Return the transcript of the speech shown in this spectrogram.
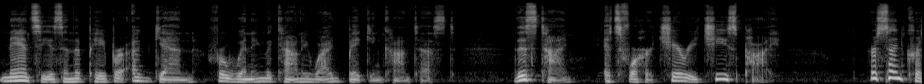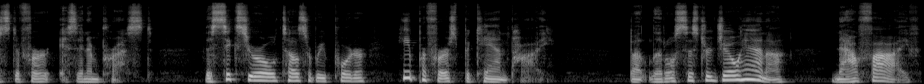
Nancy is in the paper again for winning the countywide baking contest. This time, it's for her cherry cheese pie. Her son Christopher isn't impressed. The six year old tells a reporter he prefers pecan pie. But little sister Johanna, now five,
